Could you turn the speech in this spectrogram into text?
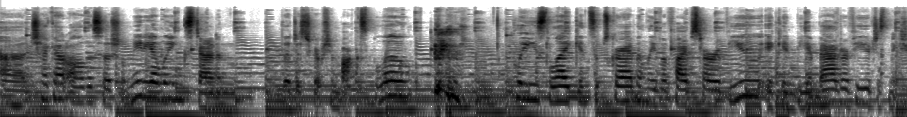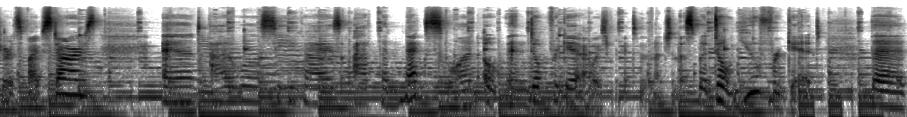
Uh, check out all the social media links down in the description box below. Please like and subscribe and leave a five star review. It can be a bad review, just make sure it's five stars. And I will see you guys at the next one. Oh, and don't forget, I always forget to mention this, but don't you forget that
